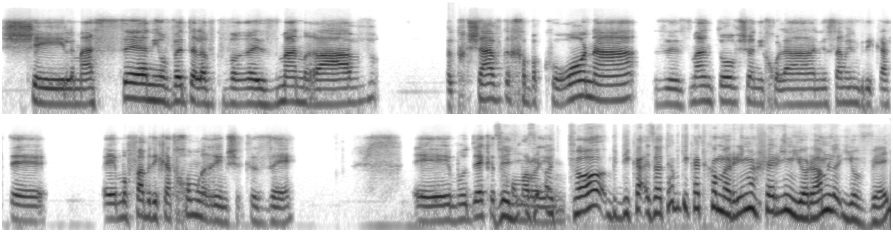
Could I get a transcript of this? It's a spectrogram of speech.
שלמעשה אני עובדת עליו כבר אה, זמן רב, עכשיו ככה בקורונה זה זמן טוב שאני יכולה, אני עושה מין בדיקת, אה, מופע בדיקת חומרים שכזה. בודקת זה, חומרים. זה אותו בדיקה, זו אותה בדיקת חומרים אשר עם יורם יובל?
